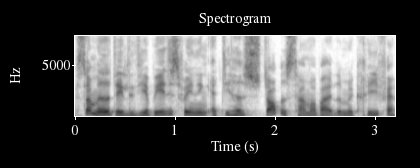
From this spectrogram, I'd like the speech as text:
så meddelte Diabetesforeningen, at de havde stoppet samarbejdet med KRIFA.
